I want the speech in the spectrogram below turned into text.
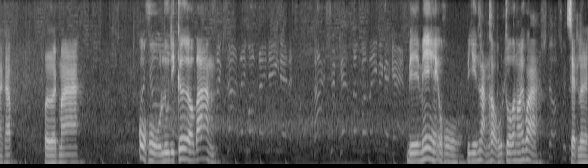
นะครับ เปิดมา โอ้โหลูดิเกอร์เอาบ้าง เบเม่โอ้โหไปยืนหลังเขาตัวก็น้อยกว่า เสร็จเลย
